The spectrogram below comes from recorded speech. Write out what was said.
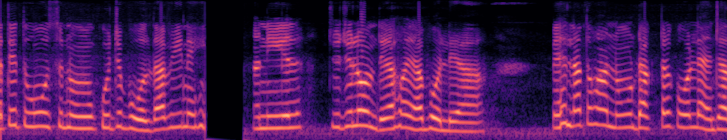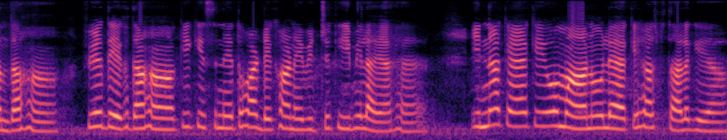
ਅਤੇ ਤੂੰ ਉਸ ਨੂੰ ਕੁਝ ਬੋਲਦਾ ਵੀ ਨਹੀਂ। ਅਨੀਲ ਚੁਜਲਾਉਂਦਿਆਂ ਹੋਇਆ ਬੋਲਿਆ, ਪਹਿਲਾਂ ਤੁਹਾਨੂੰ ਡਾਕਟਰ ਕੋਲ ਲੈ ਜਾਂਦਾ ਹਾਂ ਫਿਰ ਦੇਖਦਾ ਹਾਂ ਕਿ ਕਿਸ ਨੇ ਤੁਹਾਡੇ ਖਾਣੇ ਵਿੱਚ ਕੀ ਮਿਲਾਇਆ ਹੈ। ਇੰਨਾ ਕਹਿ ਕੇ ਉਹ ਮਾਂ ਨੂੰ ਲੈ ਕੇ ਹਸਪਤਾਲ ਗਿਆ।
